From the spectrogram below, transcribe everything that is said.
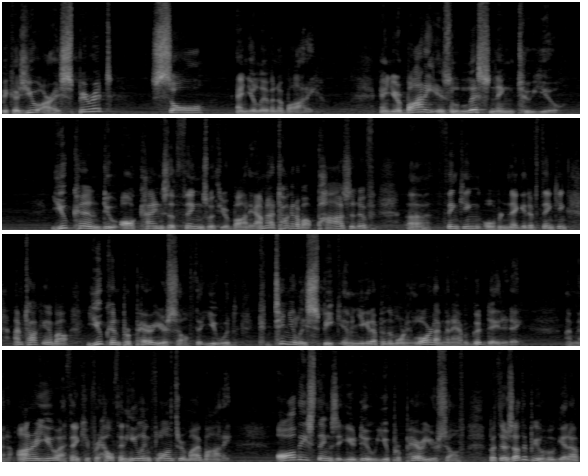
because you are a spirit, soul, and you live in a body. And your body is listening to you. You can do all kinds of things with your body. I'm not talking about positive uh, thinking over negative thinking. I'm talking about you can prepare yourself that you would continually speak. And when you get up in the morning, Lord, I'm going to have a good day today. I'm going to honor you. I thank you for health and healing flowing through my body. All these things that you do, you prepare yourself. But there's other people who get up,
